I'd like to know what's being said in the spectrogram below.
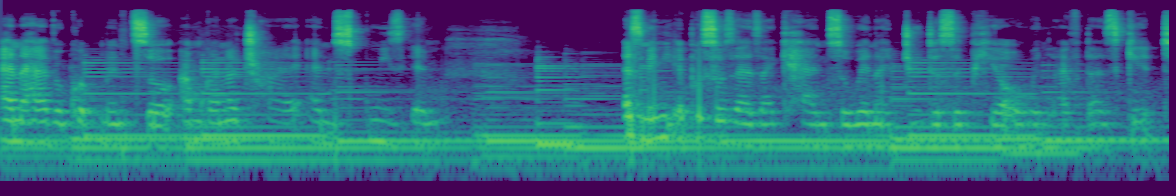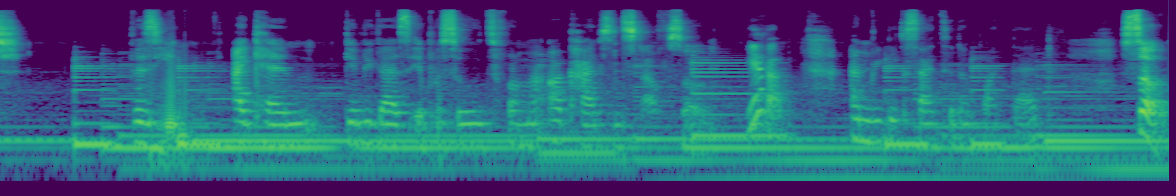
and I have equipment. So I'm gonna try and squeeze in as many episodes as I can. So when I do disappear or when life does get busy, I can give you guys episodes from my archives and stuff. So, yeah, I'm really excited about that. So,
